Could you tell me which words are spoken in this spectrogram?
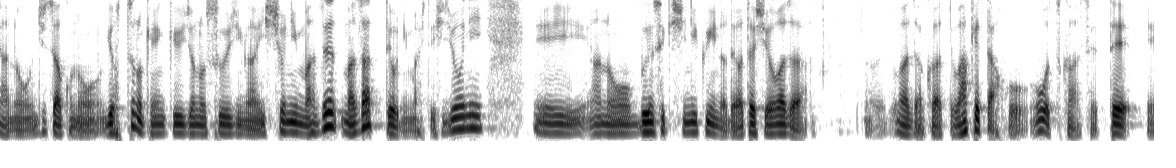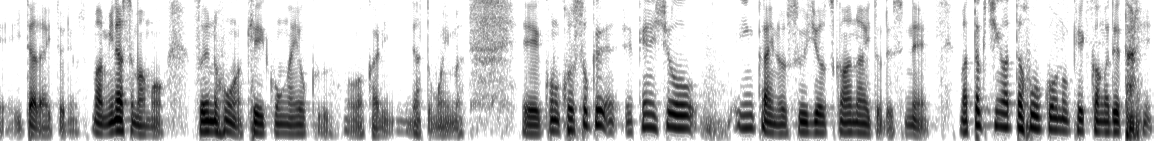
あの実はこの4つの研究所の数字が一緒に混ぜ混ざっておりまして非常に、えー、あの分析しにくいので私はわざわざわざこうやって分けた方を使わせていただいております。まあ、皆様もそれの方が傾向がよくお分かりだと思います。えこのコスト検証委員会の数字を使わないとですね全く違った方向の結果が出たり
